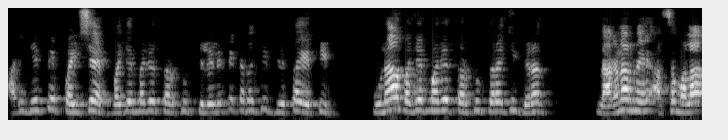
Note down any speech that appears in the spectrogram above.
आणि जे ते पैसे आहेत बजेटमध्ये तरतूद केलेले ते कदाचित देता येतील. पुन्हा बजेटमध्ये तरतूद करायची गरज लागणार नाही असं मला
